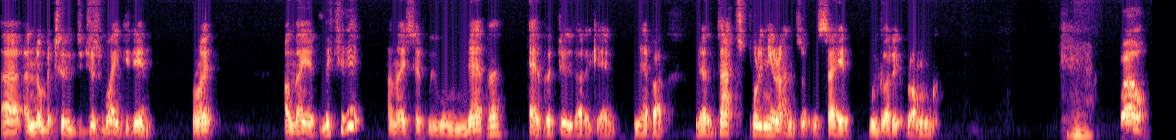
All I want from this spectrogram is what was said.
Uh, and number two, they just waded in, right? And they admitted it, and they said we will never ever do that again, never. Now that's putting your hands up and saying we got it wrong. Well,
